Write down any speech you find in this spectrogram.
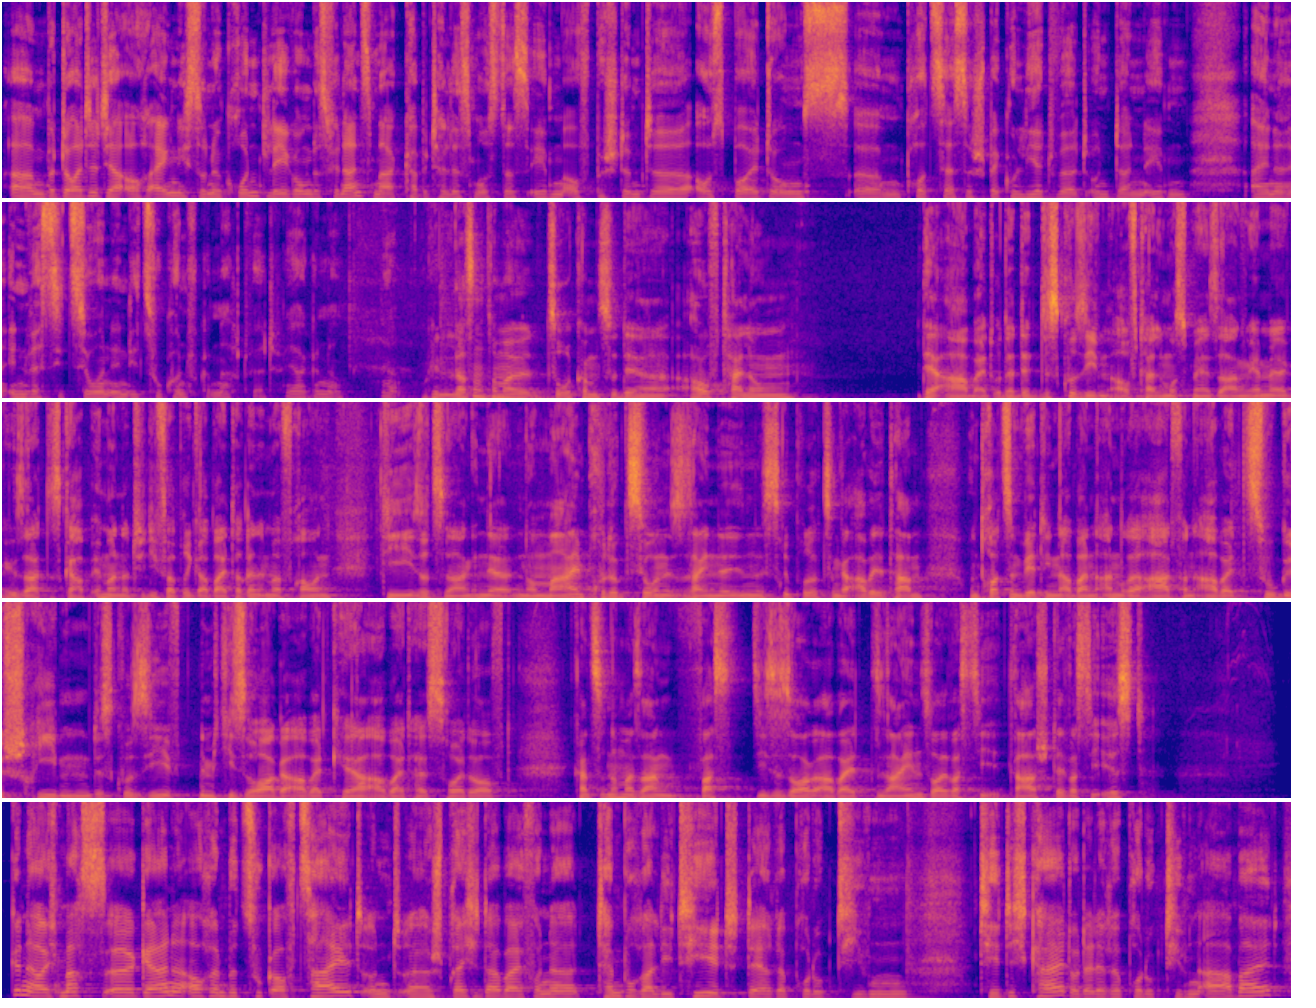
ähm, bedeutet ja auch eigentlich so eine Grundlegung des Finanzmarktkapitalismus, dass eben auf bestimmte Ausbeutungsprozesse ähm, spekuliert wird und dann eben eine Investition in die Zukunft gemacht wird. Ja, genau. Ja. Okay, lass uns nochmal zurückkommen zu der Aufteilung der Arbeit oder der diskursiven Aufteilung, muss man ja sagen. Wir haben ja gesagt, es gab immer natürlich die Fabrikarbeiterinnen, immer Frauen, die sozusagen in der normalen Produktion, sozusagen in der Industrieproduktion gearbeitet haben. Und trotzdem wird ihnen aber eine andere Art von Arbeit zugeschrieben, diskursiv, nämlich die Sorgearbeit, Care-Arbeit heißt es heute oft. Kannst du nochmal sagen, was diese Sorgearbeit sein soll, was die darstellt, was sie ist? Genau, ich mache es äh, gerne auch in Bezug auf Zeit und äh, spreche dabei von der Temporalität der reproduktiven Tätigkeit oder der reproduktiven Arbeit.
